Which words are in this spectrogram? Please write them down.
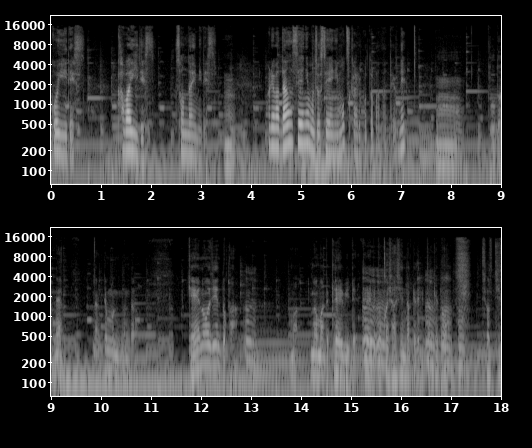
こいいですかわいいですそんな意味です 음. これは男性にも女性にも使える言葉なんだよね 음. そうだね。なんでもなんだろう。芸能人とか、うんまあ今までテレビでテレビとうんうんか写真だけで見たけど、うんうんちょ実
